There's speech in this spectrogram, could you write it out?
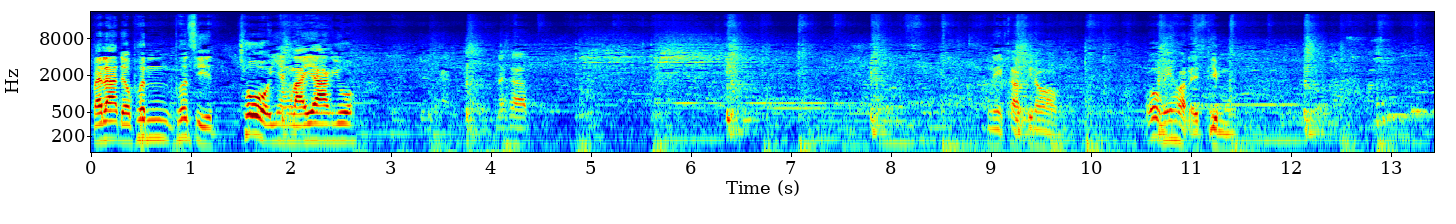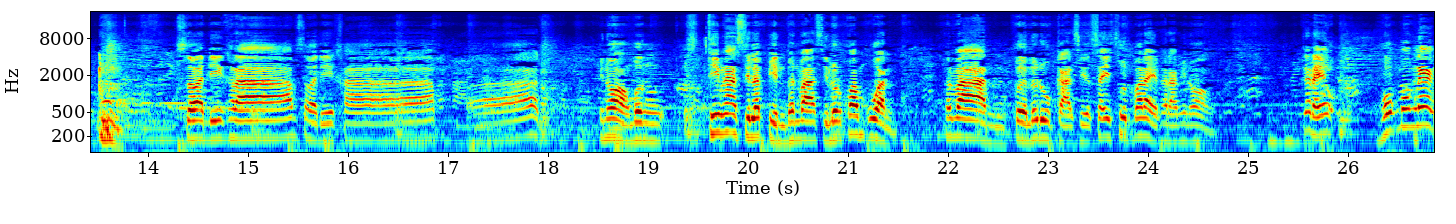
ไปละเดี๋ยวเพิ่นเพิ่นสีโชว์อย่างหลายอย่างอยู่นะครับ นี่ครับพี่น้อง โอ้มีหอดไอติม สวัสดีครับ สวัสดีครับอ่าพี่น้องเบิ่งทีมงานศิลปินเพิ่นว่าสิลดความอ้วน เพิ่นว่าเปิดฤดูกาลสิใส่สุดบ่ได้พะนะพี่น้องก็ได้หกโมงแรง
